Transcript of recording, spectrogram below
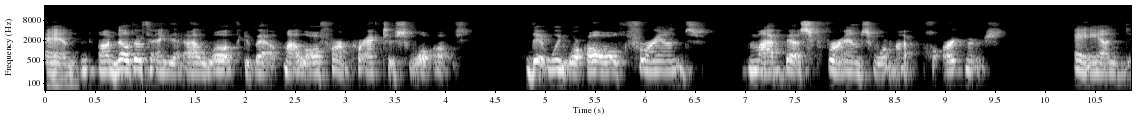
And another thing that I loved about my law firm practice was that we were all friends. My best friends were my partners. And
